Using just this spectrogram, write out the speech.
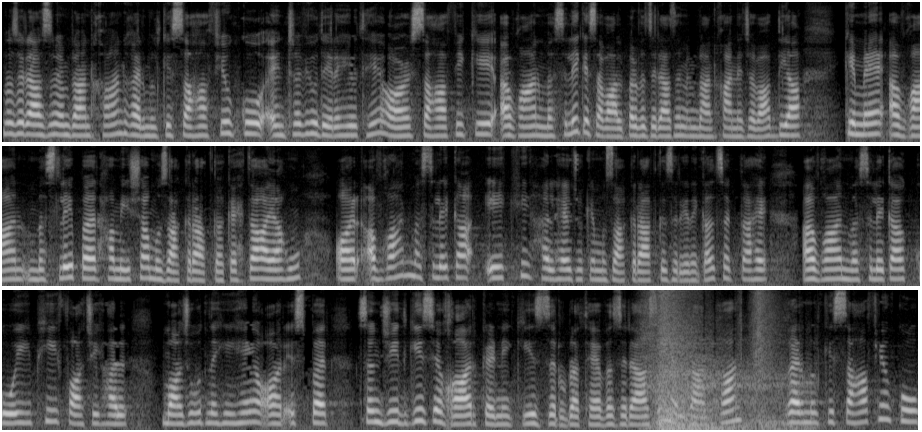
وزیر اعظم عمران خان غیر ملکی صحافیوں کو انٹرویو دے رہے تھے اور صحافی کے افغان مسئلے کے سوال پر وزیر اعظم عمران خان نے جواب دیا کہ میں افغان مسئلے پر ہمیشہ مذاکرات کا کہتا آیا ہوں اور افغان مسئلے کا ایک ہی حل ہے جو کہ مذاکرات کے ذریعے نکل سکتا ہے۔ افغان مسئلے کا کوئی بھی فوجی حل موجود نہیں ہے اور اس پر سنجیدگی سے غور کرنے کی ضرورت ہے۔ وزیر اعظم عمران خان غیر ملکی صحافیوں کو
